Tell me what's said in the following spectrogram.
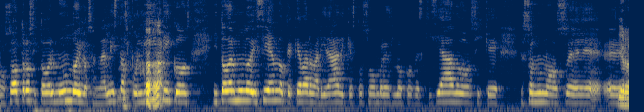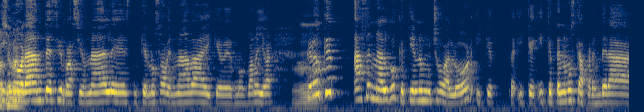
Nosotros y todo el mundo y los analistas políticos y todo el mundo diciendo que qué barbaridad y que estos hombres locos desquiciados y que son unos eh, eh, Irracionales. ignorantes, irracionales, que no saben nada y que nos van a llevar. Mm. Creo que hacen algo que tiene mucho valor y que, y que, y que tenemos que aprender a,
